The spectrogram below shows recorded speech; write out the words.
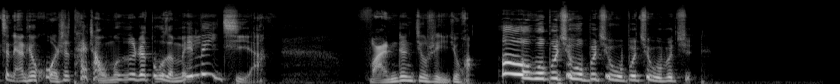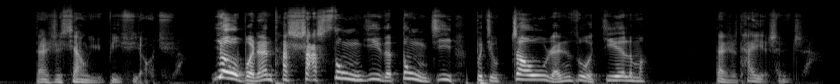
这两天伙食太差，我们饿着肚子没力气呀。”反正就是一句话。哦，我不去，我不去，我不去，我不去。但是项羽必须要去啊，要不然他杀宋义的动机不就昭然若揭了吗？但是他也深知啊，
